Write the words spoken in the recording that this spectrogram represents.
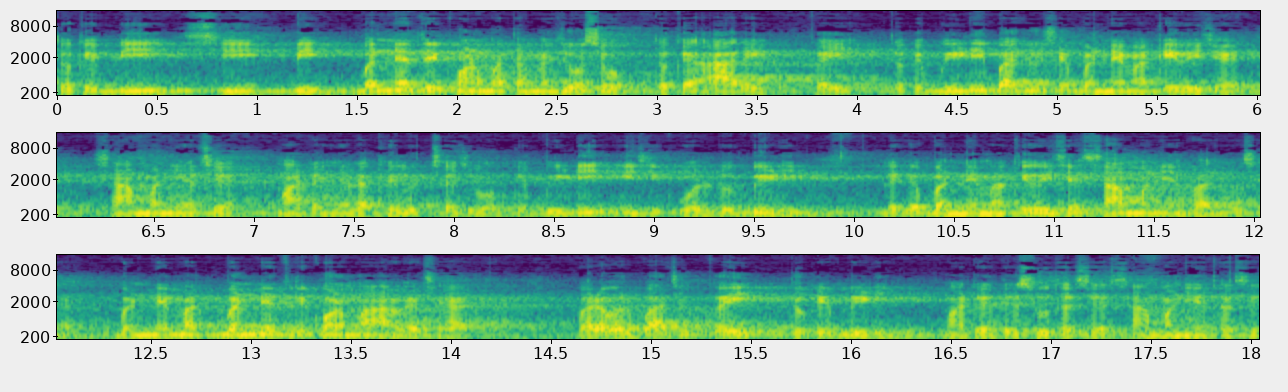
તો કે બી, સી, ડી. બંને ત્રિકોણમાં તમે જોશો તો કે આ રીત કઈ? તો કે બીડી બાજુ છે, બંનેમાં કેવી છે? સામાન્ય છે. માટે અહીંયા લખેલું જ છે, જુઓ કે BD is equal to BD. એટલે કે બંનેમાં કેવી છે? સામાન્ય બાજુ છે. બંનેમાં, બંને ત્રિકોણમાં આવે છે બરાબર? બાજુ કઈ? તો કે બીડી. માટે તે શું થશે? સામાન્ય થશે.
